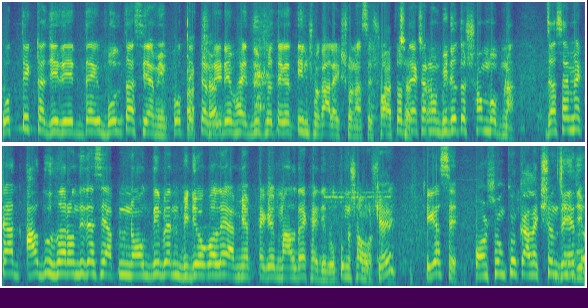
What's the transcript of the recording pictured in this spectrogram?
প্রত্যেকটা যে রেট বলতাছি আমি প্রত্যেকটা আচ্ছা। রেটে ভাই 200 থেকে 300 কালেকশন আছে। সব তো দেখানো। ভিডিও তো সম্ভব না। জাস্ট আমি একটা আদু উদাহরণ দিতেছি আপনি নক দিবেন ভিডিও কলে আমি আপনাকে মাল দেখাই দিব কোনো সমস্যা নেই ঠিক আছে? অসংখ্য কালেকশন জি, জি যেহেতু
